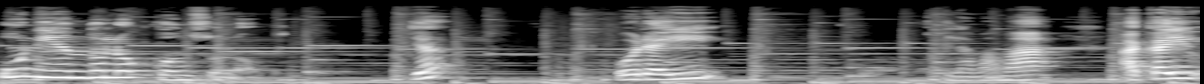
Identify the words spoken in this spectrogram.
uniéndolo con su nombre. ¿Ya? Por ahí, la mamá Acá hay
